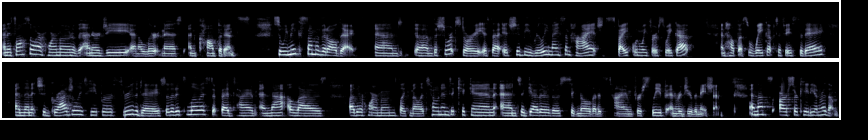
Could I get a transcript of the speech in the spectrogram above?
And it's also our hormone of energy and alertness and competence. So we make some of it all day. And um, the short story is that it should be really nice and high. It should spike when we first wake up and help us wake up to face the day and then it should gradually taper through the day so that it's lowest at bedtime and that allows other hormones like melatonin to kick in and together those signal that it's time for sleep and rejuvenation. And that's our circadian rhythm.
